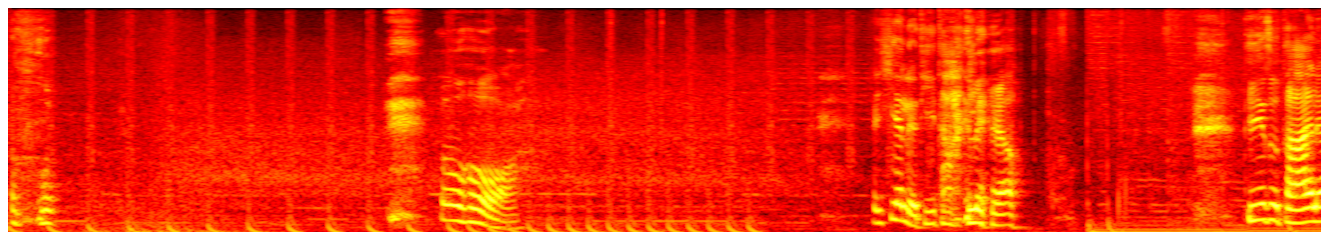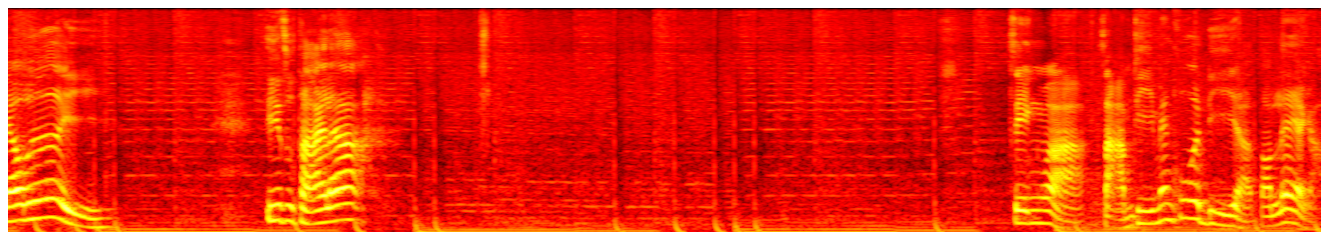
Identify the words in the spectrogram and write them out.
โอ้ โอ้โหไอ้เชี่ยเหลือทีท้ายแล้ว ทีสุดท้ายแล้วเฮ้ย ทีสุดท้ายแล้ว เซ็งว่ะสามทีแม่งโคตรดีอะ ตอนแรกอะ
